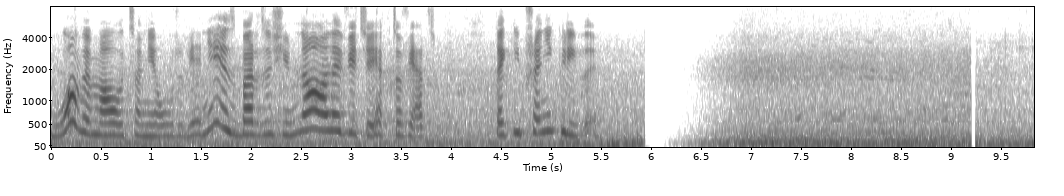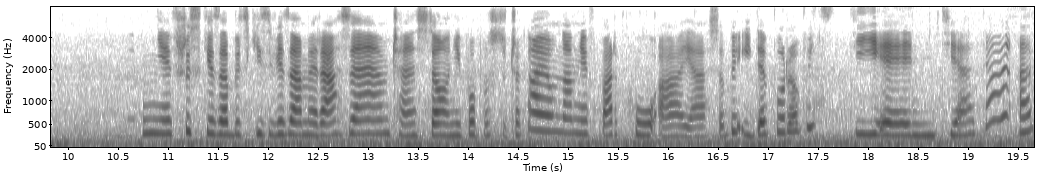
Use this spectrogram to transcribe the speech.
głowy mało co nie urwie. Nie jest bardzo zimno, ale wiecie, jak to wiatr. Taki przenikliwy. Nie wszystkie zabytki zwiedzamy razem. Często oni po prostu czekają na mnie w parku, a ja sobie idę porobić zdjęcia. Tak.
